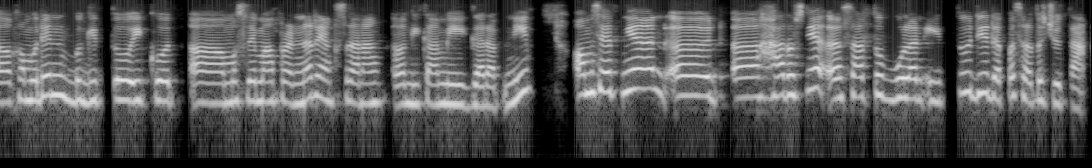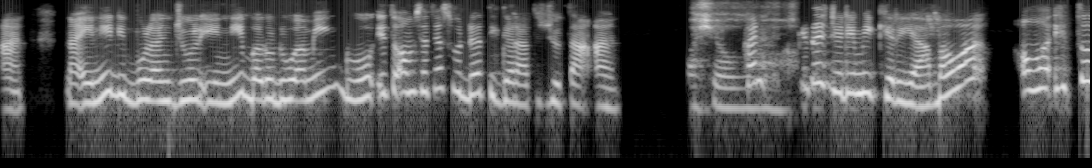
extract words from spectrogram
uh, kemudian begitu ikut uh, Muslimahpreneur yang sekarang lagi kami garap nih, omsetnya uh, uh, harusnya uh, satu bulan itu dia dapat 100 jutaan. Nah ini di bulan Juli ini baru dua minggu itu omsetnya sudah 300 jutaan. Masya Allah. Kan kita jadi mikir ya bahwa Allah itu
